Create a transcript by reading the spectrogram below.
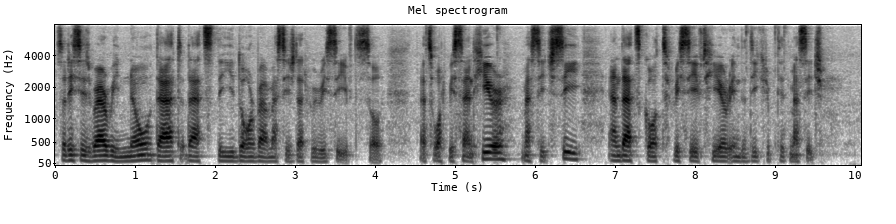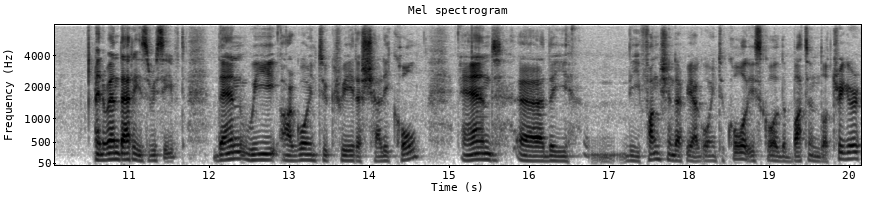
So this is where we know that that's the doorbell message that we received. So that's what we send here, message C, and that's got received here in the decrypted message. And when that is received, then we are going to create a Shelly call and uh, the, the function that we are going to call is called the button.trigger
